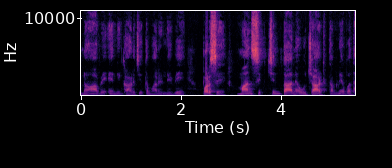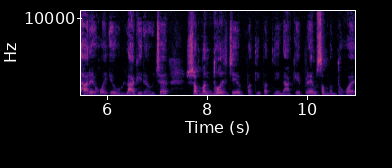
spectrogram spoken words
ન આવે, એની કાળજી તમારે લેવી પડશે. માનસિક ચિંતા અને ઉચાટ તમને વધારે હોય એવું લાગી રહ્યું છે. સંબંધો જે પતિ પત્નીના કે પ્રેમ સંબંધો હોય,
